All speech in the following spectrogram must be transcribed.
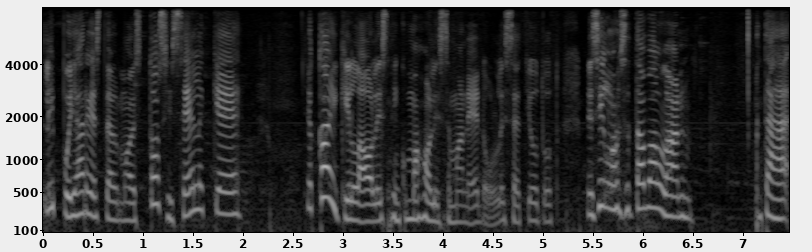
lippujärjestelmä olisi tosi selkeä ja kaikilla olisi niin kuin mahdollisimman edulliset jutut. Niin silloin se tavallaan tämä,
